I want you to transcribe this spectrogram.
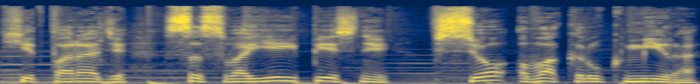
хит-параде со своей песней «Все вокруг мира».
